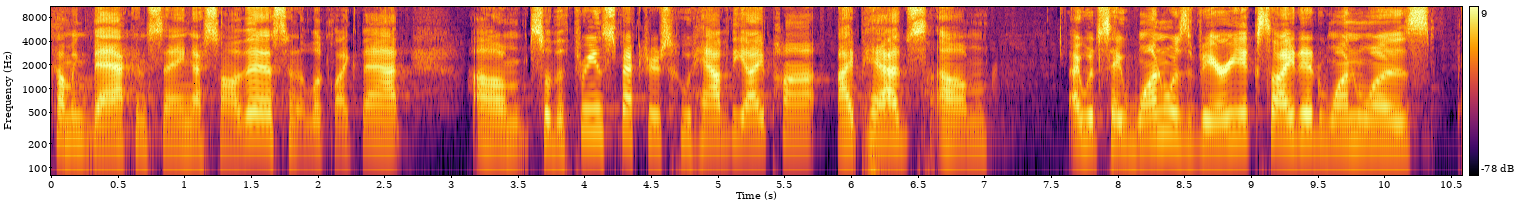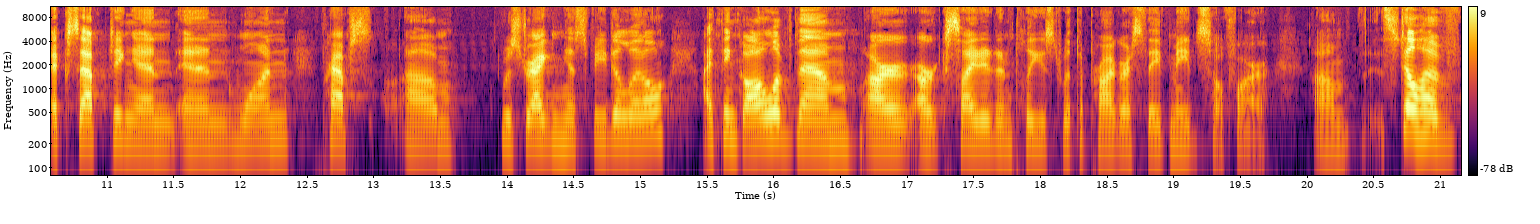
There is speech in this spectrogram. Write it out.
coming back and saying, I saw this and it looked like that. Um, so the three inspectors who have the iPod, iPads, um, I would say one was very excited, one was accepting, and, and one perhaps um, was dragging his feet a little. I think all of them are, are excited and pleased with the progress they've made so far. Um, still have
